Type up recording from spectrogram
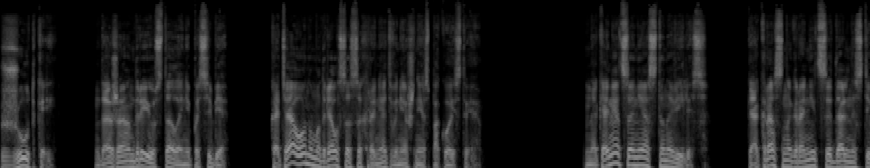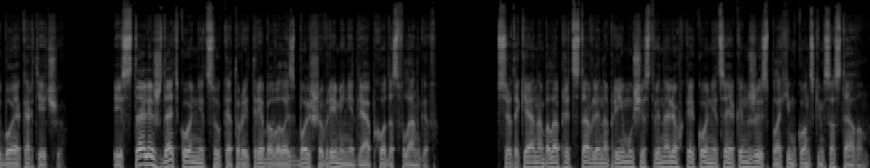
жуткой. Даже Андрею стало не по себе, хотя он умудрялся сохранять внешнее спокойствие. Наконец они остановились, как раз на границе дальности боя картечью, и стали ждать конницу, которой требовалось больше времени для обхода с флангов. Все-таки она была представлена преимущественно легкой конницей Акинжи с плохим конским составом.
